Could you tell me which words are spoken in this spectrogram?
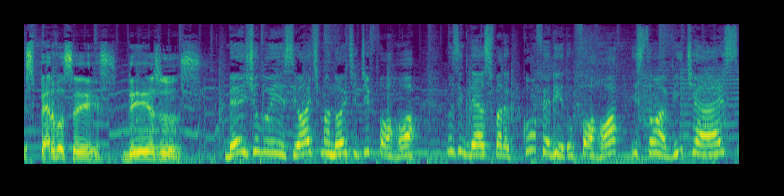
Espero vocês. Beijos. Beijo, Luiz, e ótima noite de forró. Os ingressos para conferir o forró estão a 20 reais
